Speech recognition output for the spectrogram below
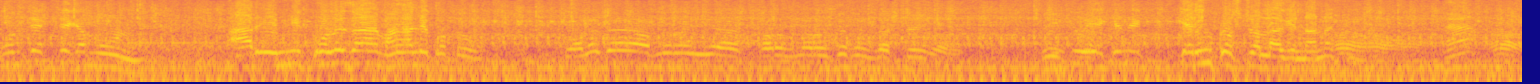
পঞ্চাশ টাকা। মন। আর এমনি কলেজে ভাঙালে কত? কলেজে আপনার ওই আহ, খরচ মরচ পঞ্চাশ করে। কিন্তু এখানে ক্যারিং কষ্ট লাগে না নাকি? হ্যাঁ, হ্যাঁ, হ্যাঁ? হ্যাঁ।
